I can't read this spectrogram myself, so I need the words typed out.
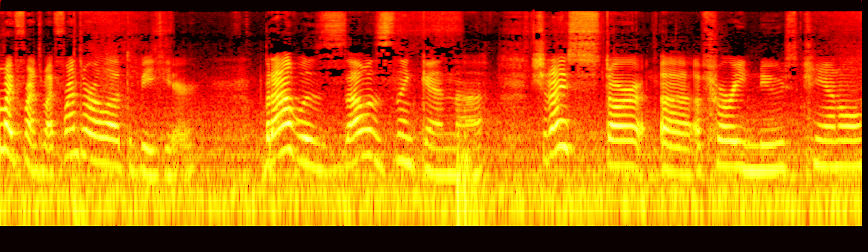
My friends. My friends are allowed to be here. But I was, I was thinking, uh, should I start a, a furry news channel?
